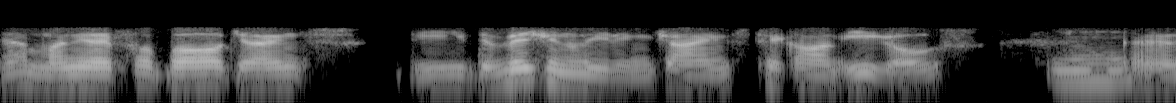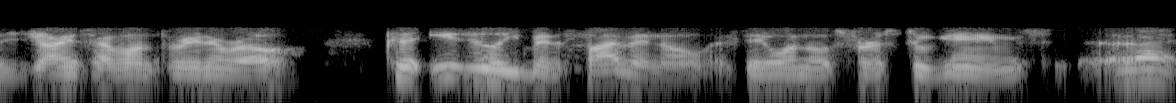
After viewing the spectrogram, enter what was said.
Yeah, Monday Night Football, Giants, the division leading Giants take on Eagles, Mhm. and the Giants have won three in a row. Could have easily been five and zero if they won those first two games uh, Right.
